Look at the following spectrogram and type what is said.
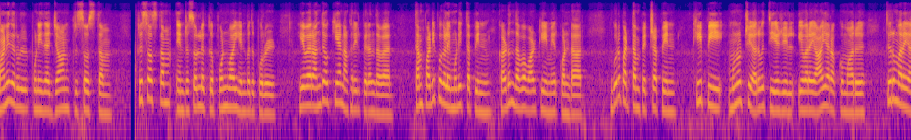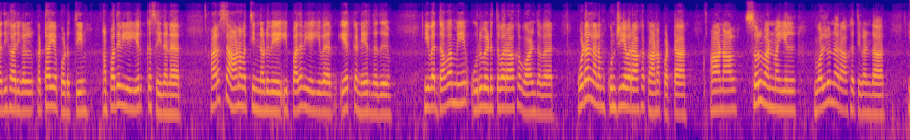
மனிதருள் புனித ஜான் கிறிசோஸ்தம் கிறிசோஸ்தம் என்ற சொல்லுக்கு பொன்வாய் என்பது பொருள். இவர் அந்தோக்கிய நகரில் பிறந்தவர். தம் படிப்புகளை முடித்த பின் கடுந்தவ வாழ்க்கையை மேற்கொண்டார். குரு பட்டம் பெற்ற பின் கிபி முன்னூற்றி அறுபத்தி ஏழில் இவரை ஆயராக்குமாறு திருமறை அதிகாரிகள் கட்டாயப்படுத்தி அப்பதவியை ஏற்க செய்தனர். அரச ஆணவத்தின் நடுவே இப்பதவியை இவர் ஏற்க நேர்ந்தது. இவர் தவமே உருவெடுத்தவராக வாழ்ந்தவர். உடல் நலம் குன்றியவராக காணப்பட்டார். ஆனால் சொல்வன்மையில் வல்லுநராக திகழ்ந்தார்.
